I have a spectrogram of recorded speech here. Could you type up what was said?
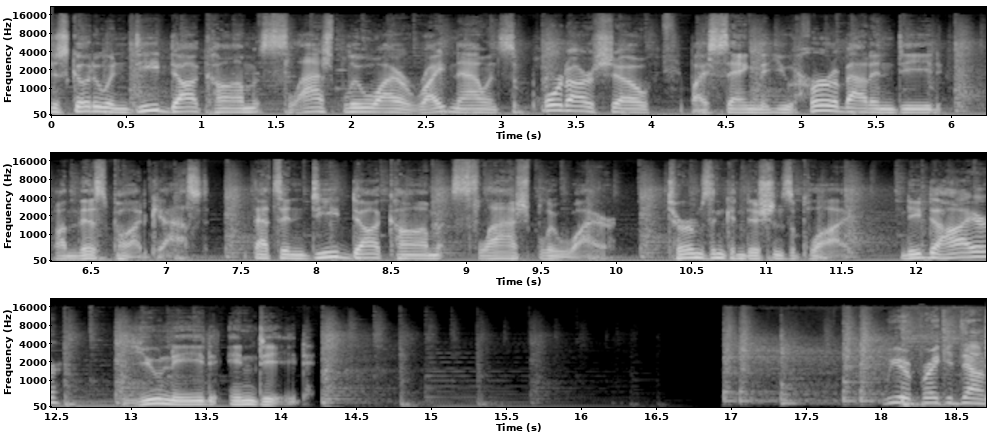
Just go to Indeed.com slash BlueWire right now and support our show by saying that you heard about Indeed on this podcast. That's Indeed.com slash BlueWire. Terms and conditions apply. Need to hire? You need Indeed. We are breaking down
